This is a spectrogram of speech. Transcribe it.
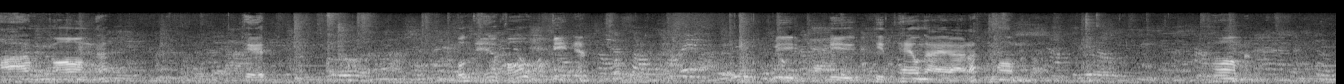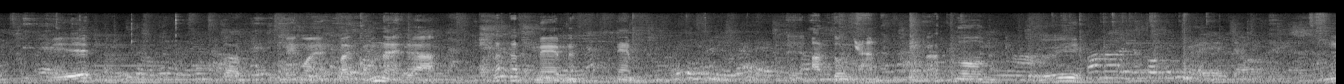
À, ngon á. Thịt Bốn dĩ là có vị nhé vì vì thịt heo này là rất ngon. Thơm vị và bên ngoài bánh cống này là rất rất mềm đó em ăn đơn nhãn rất ngon. Ui. Ừ.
